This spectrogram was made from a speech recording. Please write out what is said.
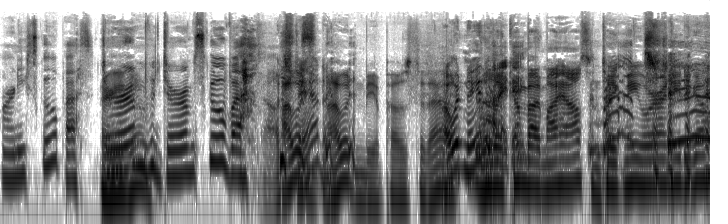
Kearney school bus, There you Durham, go. Durham school bus. I, would, outstanding. I wouldn't be opposed to that. I wouldn't either. Will they come by my house and take me where I need to go?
